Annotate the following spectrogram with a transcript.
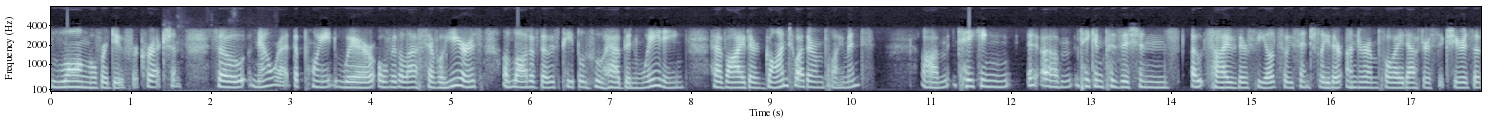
long overdue for correction. So now we're at the point where, over the last several years, a lot of those people who have been waiting have either gone to other employment um, taking um, taken positions outside of their field, so essentially they're underemployed after six years of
